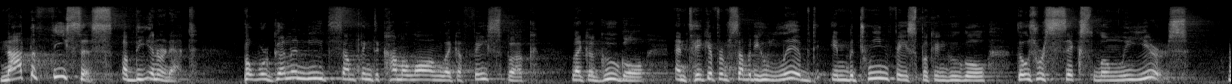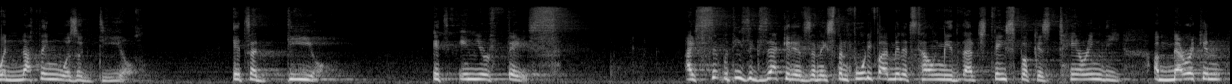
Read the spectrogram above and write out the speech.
Not the thesis of the internet but we're gonna need something to come along like a Facebook, like a Google, and take it from somebody who lived in between Facebook and Google. Those were six lonely years when nothing was a deal. It's a deal. It's in your face. I sit with these executives and they spend 45 minutes telling me that Facebook is tearing the American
